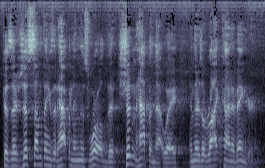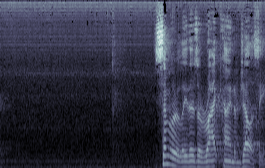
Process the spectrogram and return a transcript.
Because there's just some things that happen in this world that shouldn't happen that way, and there's a right kind of anger. Similarly, there's a right kind of jealousy.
